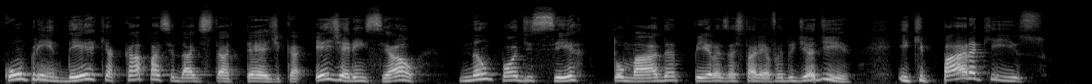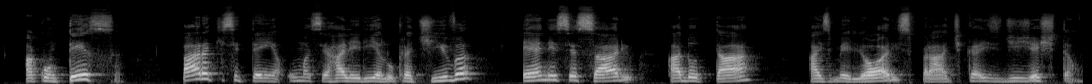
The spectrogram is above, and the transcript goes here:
compreender que a capacidade estratégica e gerencial não pode ser tomada pelas as tarefas do dia a dia. E que para que isso aconteça, para que se tenha uma serralheria lucrativa, é necessário adotar as melhores práticas de gestão.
